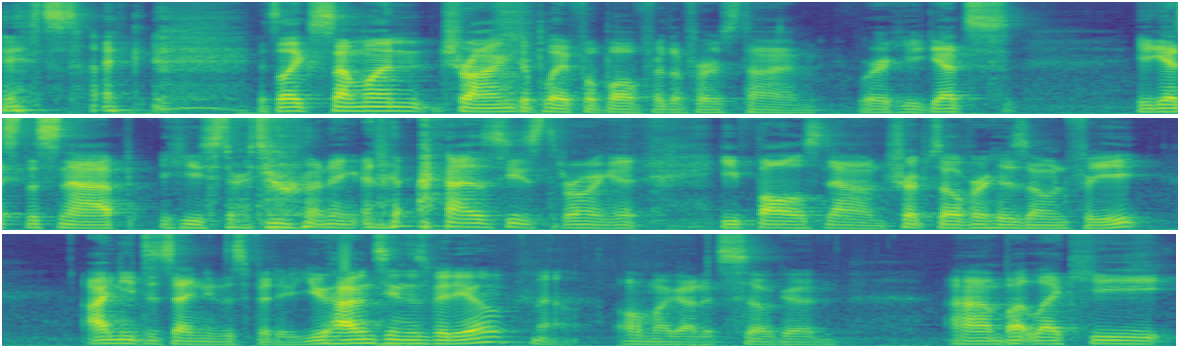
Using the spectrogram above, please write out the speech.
it's like it's like someone trying to play football for the first time, where he gets he gets the snap, he starts running, and as he's throwing it, he falls down, trips over his own feet. I need to send you this video. You haven't seen this video? no. Oh my god, it's so good. Um, but like he,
